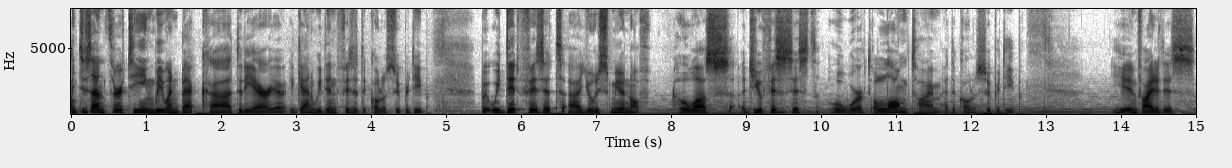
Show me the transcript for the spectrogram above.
In 2013, we went back uh, to the area. Again, we didn't visit the Kola Superdeep, but we did visit uh, Yuri Smirnov, who was a geophysicist who worked a long time at the Kola Superdeep. He invited us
